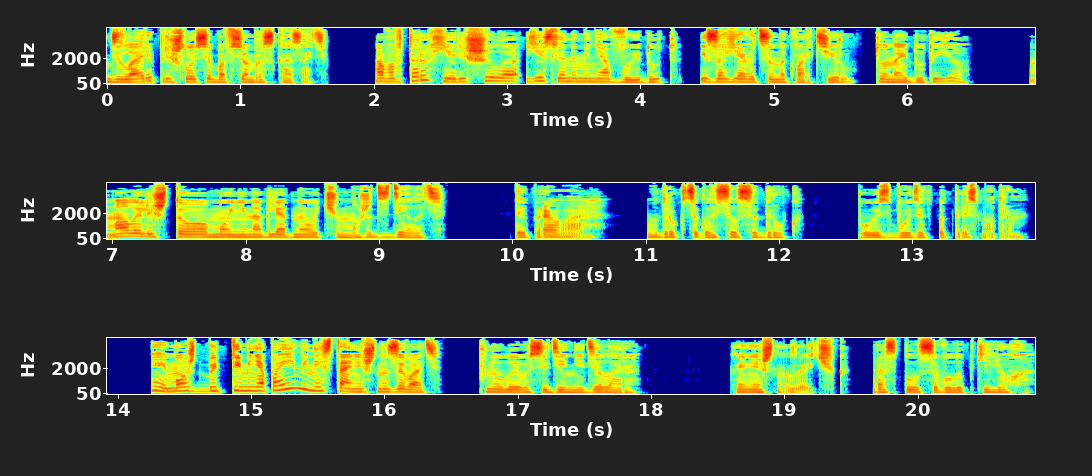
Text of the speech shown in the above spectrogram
Диларе пришлось обо всем рассказать. А во-вторых, я решила, если на меня выйдут и заявятся на квартиру, то найдут ее. Мало ли что мой ненаглядный отчим может сделать». «Ты права», — вдруг согласился друг. «Пусть будет под присмотром». «Эй, может быть, ты меня по имени станешь называть?» — пнула его сиденье Дилара. «Конечно, зайчик», — расплылся в улыбке Лёха.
